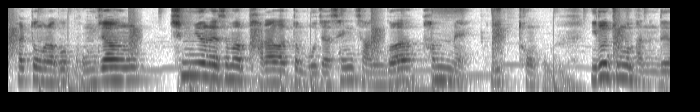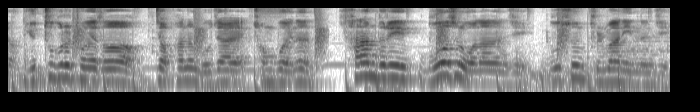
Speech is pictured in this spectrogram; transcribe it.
활동을 하고 공장 측면에서만 바라봤던 모자 생산과 판매 유통 이런 쪽만 봤는데요. 유튜브를 통해서 접하는 모자의 정보에는 사람들이 무엇을 원하는지 무슨 불만이 있는지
